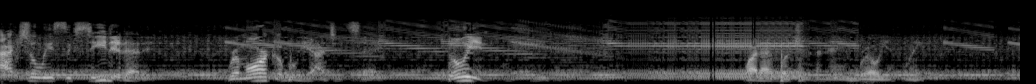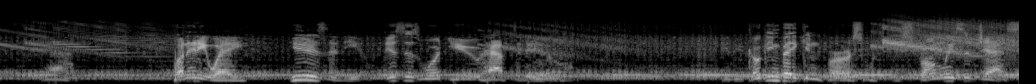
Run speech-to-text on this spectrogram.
actually succeeded at it. Remarkably, I should say. Brilliantly. Why'd I butcher the name brilliantly? Yeah. But anyway, here's the deal. This is what you have to do. If you're cooking bacon first, which we strongly suggest,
